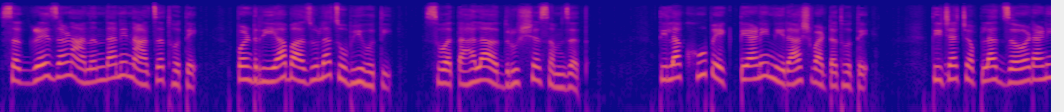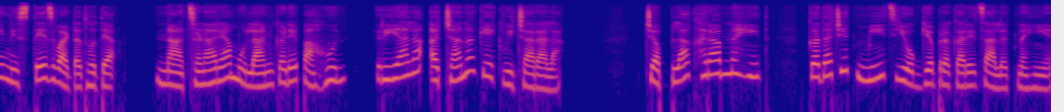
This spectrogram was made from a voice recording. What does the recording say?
सगळेजण आनंदाने नाचत होते पण रिया बाजूलाच उभी होती स्वतःला अदृश्य समजत. तिला खूप एकटे आणि निराश वाटत होते. तिच्या चपला जड आणि निस्तेज वाटत होत्या. नाचणाऱ्या मुलांकडे पाहून रियाला अचानक एक विचार आला. चपला खराब नाहीत कदाचित मीच योग्य प्रकारे चालत नाहीये.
